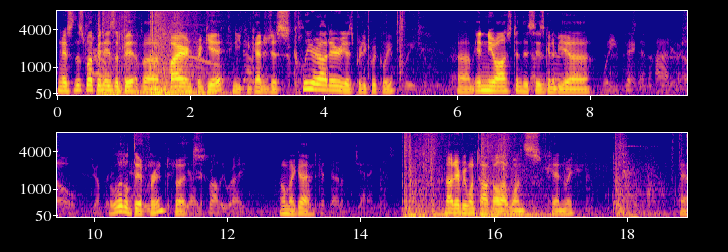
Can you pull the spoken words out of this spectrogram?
Yeah, so this weapon is a bit of a fire and forget, and you can kind of just clear out areas pretty quickly. Um, in New Austin, this is going to be a, a little different, but oh my god. Not everyone talk all at once, can we? Yeah.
